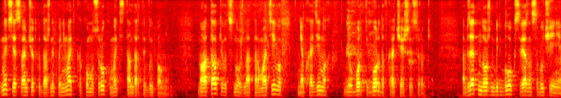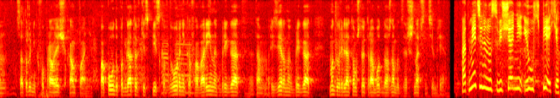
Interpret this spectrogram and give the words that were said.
мы все с вами четко должны понимать, к какому сроку мы эти стандарты выполним. Но отталкиваться нужно от нормативов, необходимых для уборки города в кратчайшие сроки. Обязательно должен быть блок, связан с обучением сотрудников управляющих компаний. По поводу подготовки списков дворников, аварийных бригад, там, резервных бригад, мы говорили о том, что эта работа должна быть завершена в сентябре. Отметили на совещании и успехи.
